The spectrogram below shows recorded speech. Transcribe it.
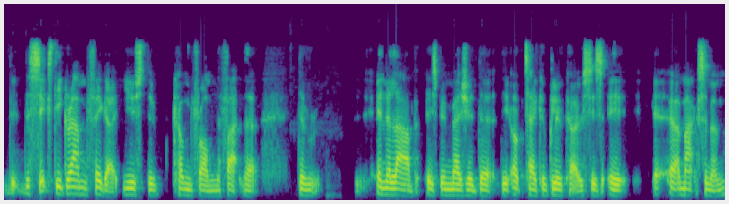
the, the 60 gram figure used to come from the fact that the in the lab it's been measured that the uptake of glucose is it, a maximum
